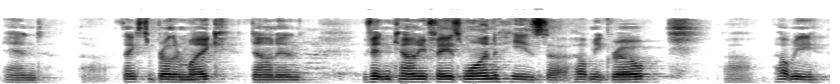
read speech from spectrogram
and uh, thanks to Brother Mike down in Vinton County Phase One, he's uh, helped me grow, uh, helped me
